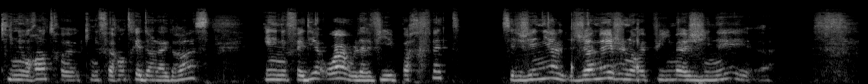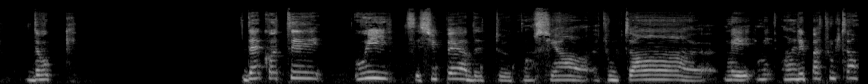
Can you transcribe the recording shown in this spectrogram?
qui nous, rentre, qui nous fait rentrer dans la grâce et nous fait dire Waouh, la vie est parfaite. C'est génial. Jamais je n'aurais pu imaginer. Euh, donc, d'un côté, oui, c'est super d'être conscient tout le temps, euh, mais, mais on ne l'est pas tout le temps.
